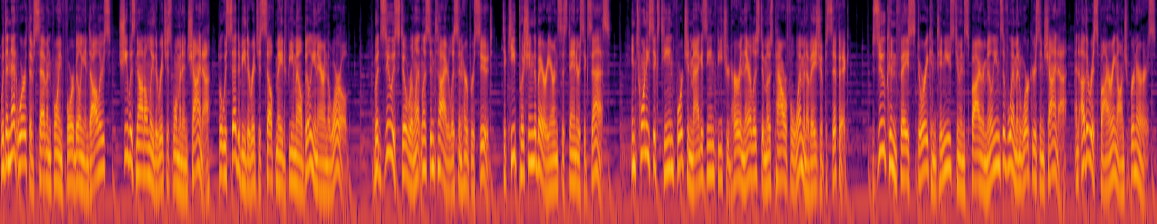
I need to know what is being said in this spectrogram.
With a net worth of $7.4 billion, she was not only the richest woman in China, but was said to be the richest self-made female billionaire in the world. But Zhu is still relentless and tireless in her pursuit to keep pushing the barrier and sustain her success. In 2016, Fortune magazine featured her in their list of most powerful women of Asia Pacific. Zhu Kunfei's story continues to inspire millions of women workers in China and other aspiring entrepreneurs.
